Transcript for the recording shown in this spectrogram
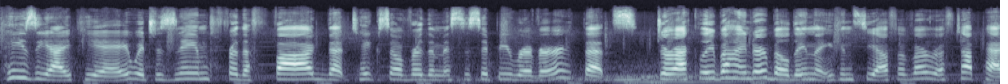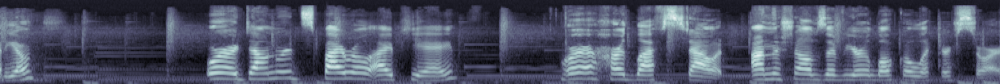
Hazy IPA, which is named for the fog that takes over the Mississippi River that's directly behind our building that you can see off of our rooftop patio, or our Downward Spiral IPA, or our Hard Left Stout on the shelves of your local liquor store.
